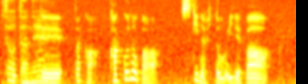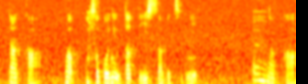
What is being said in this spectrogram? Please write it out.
そうだね。でなんか書くのが好きな人もいればなんか、まあ、パソコンに歌っていいっさ別に。うん。なんか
